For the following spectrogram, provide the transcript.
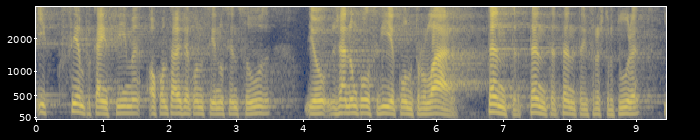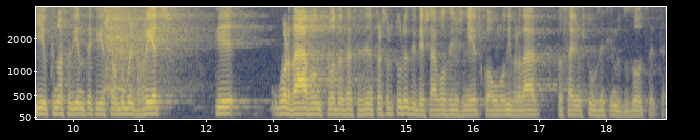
e que sempre cá em cima, ao contrário do que acontecia no centro de saúde, eu já não conseguia controlar tanta, tanta, tanta infraestrutura e o que nós fazíamos é a criação de umas redes que guardavam todas essas infraestruturas e deixavam os engenheiros com alguma liberdade passarem os tubos em cima dos outros, etc.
